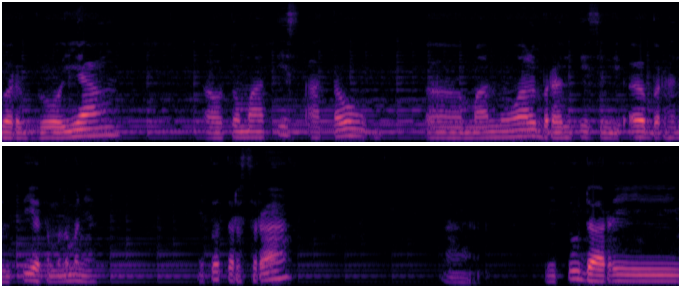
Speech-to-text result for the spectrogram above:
bergoyang otomatis atau uh, manual berhenti sendiri uh, berhenti ya teman-teman ya. Itu terserah. Nah, itu dari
